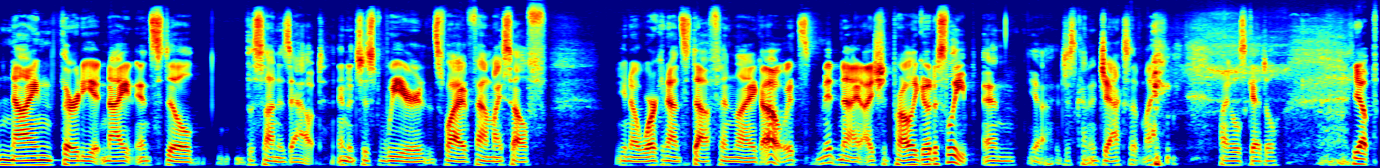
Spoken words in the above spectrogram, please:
9:30 at night and still the sun is out and it's just weird. That's why I found myself you know working on stuff and like, oh, it's midnight. I should probably go to sleep. And yeah, it just kind of jacks up my my whole schedule. Yep.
